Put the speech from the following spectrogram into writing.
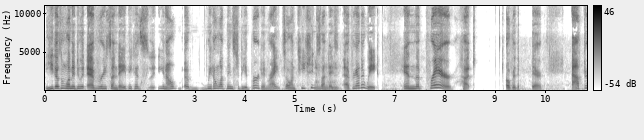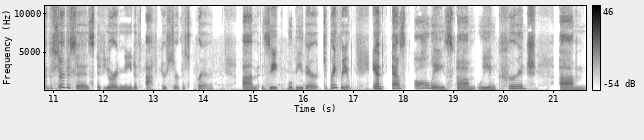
he doesn't want to do it every Sunday because, you know, uh, we don't want things to be a burden, right? So on teaching mm-hmm. Sundays every other week in the prayer hut over there, after the services, if you're in need of after service prayer, um, Zeke will be there to pray for you. And as always, um, we encourage um,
